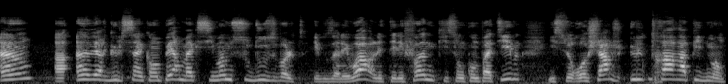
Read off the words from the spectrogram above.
1 à 1,5 ampères maximum sous 12 volts. Et vous allez voir, les téléphones qui sont compatibles, ils se rechargent ultra rapidement.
